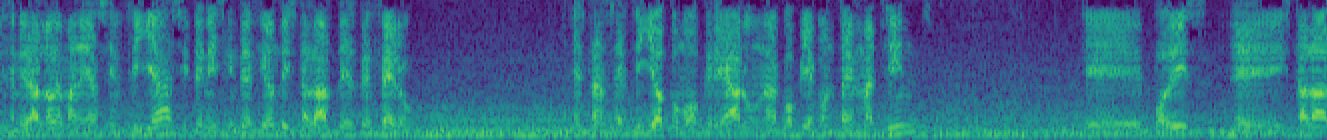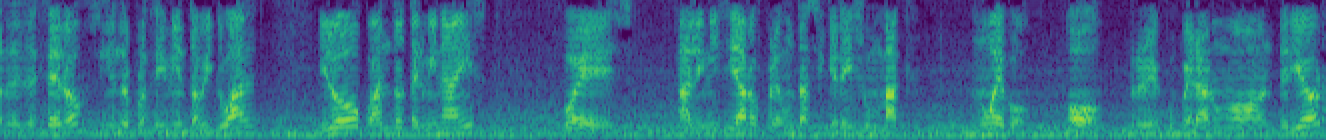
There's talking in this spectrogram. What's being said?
generarlo de manera sencilla si tenéis intención de instalar desde cero. Es tan sencillo como crear una copia con Time Machine. Eh, podéis eh, instalar desde cero, siguiendo el procedimiento habitual. Y luego cuando termináis, pues al iniciar os pregunta si queréis un Mac nuevo o recuperar uno anterior.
